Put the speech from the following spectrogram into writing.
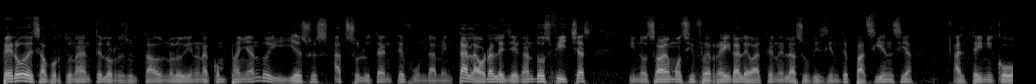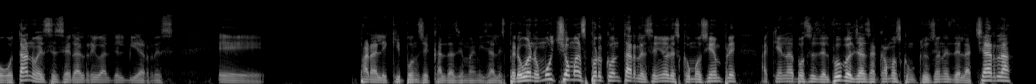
Pero desafortunadamente los resultados no lo vienen acompañando y eso es absolutamente fundamental. Ahora le llegan dos fichas y no sabemos si Ferreira le va a tener la suficiente paciencia al técnico bogotano. Ese será el rival del viernes eh, para el equipo Once Caldas de Manizales. Pero bueno, mucho más por contarles, señores, como siempre, aquí en las voces del fútbol ya sacamos conclusiones de la charla,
